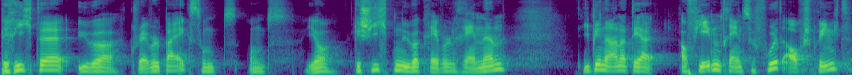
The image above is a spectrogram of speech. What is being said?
Berichte über Gravelbikes und, und ja, Geschichten über Gravelrennen. Ich bin einer, der auf jeden Trend sofort aufspringt.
